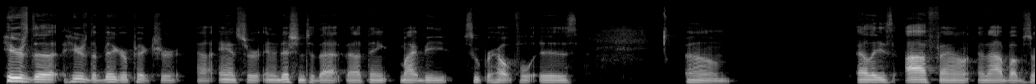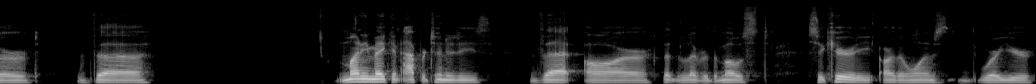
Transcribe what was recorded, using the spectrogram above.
Here's the here's the bigger picture uh, answer. In addition to that, that I think might be super helpful is, um, at least I found and I've observed the money making opportunities that are that deliver the most security are the ones where you're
